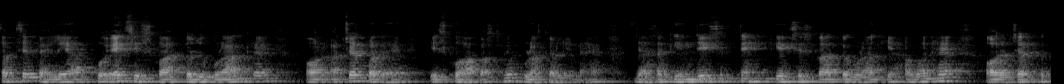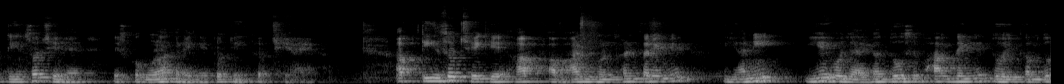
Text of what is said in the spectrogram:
सबसे पहले आपको एक्स स्क्वायर का जो गुणांक है और अचर पद है, इसको आपस में गुणा कर लेना है। जैसा कि हम देख सकते हैं कि एक्स स्क्वायर का गुणांक यहाँ वन है और अचर पद तीन सौ छः है, इसको गुणा करेंगे तो तीन सौ छः आएगा। अब तीन सौ छः के आप अभाज्य गुणनखंड करेंगे, यानी ये हो जाएगा दो से भाग देंगे, दो कम दो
